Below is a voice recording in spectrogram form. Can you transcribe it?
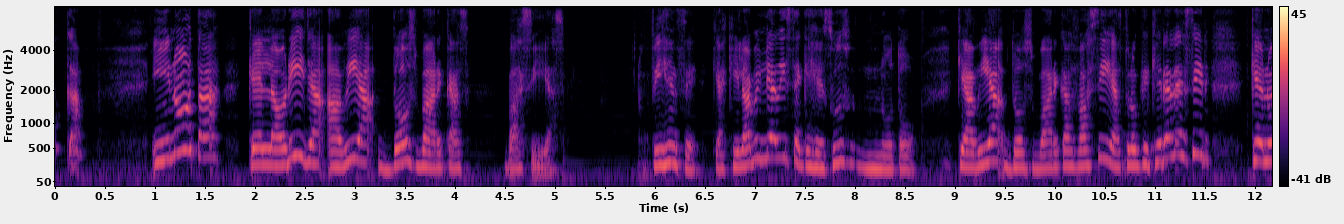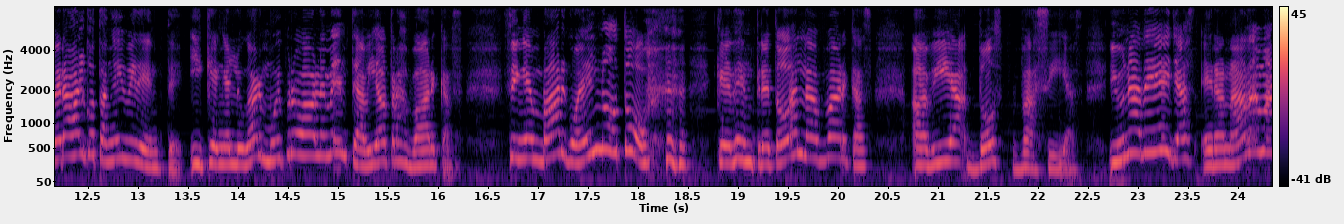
busca y nota que en la orilla había dos barcas vacías. Fíjense que aquí la Biblia dice que Jesús notó que había dos barcas vacías, lo que quiere decir que no era algo tan evidente y que en el lugar muy probablemente había otras barcas. Sin embargo, él notó que de entre todas las barcas había dos vacías y una de ellas era nada más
